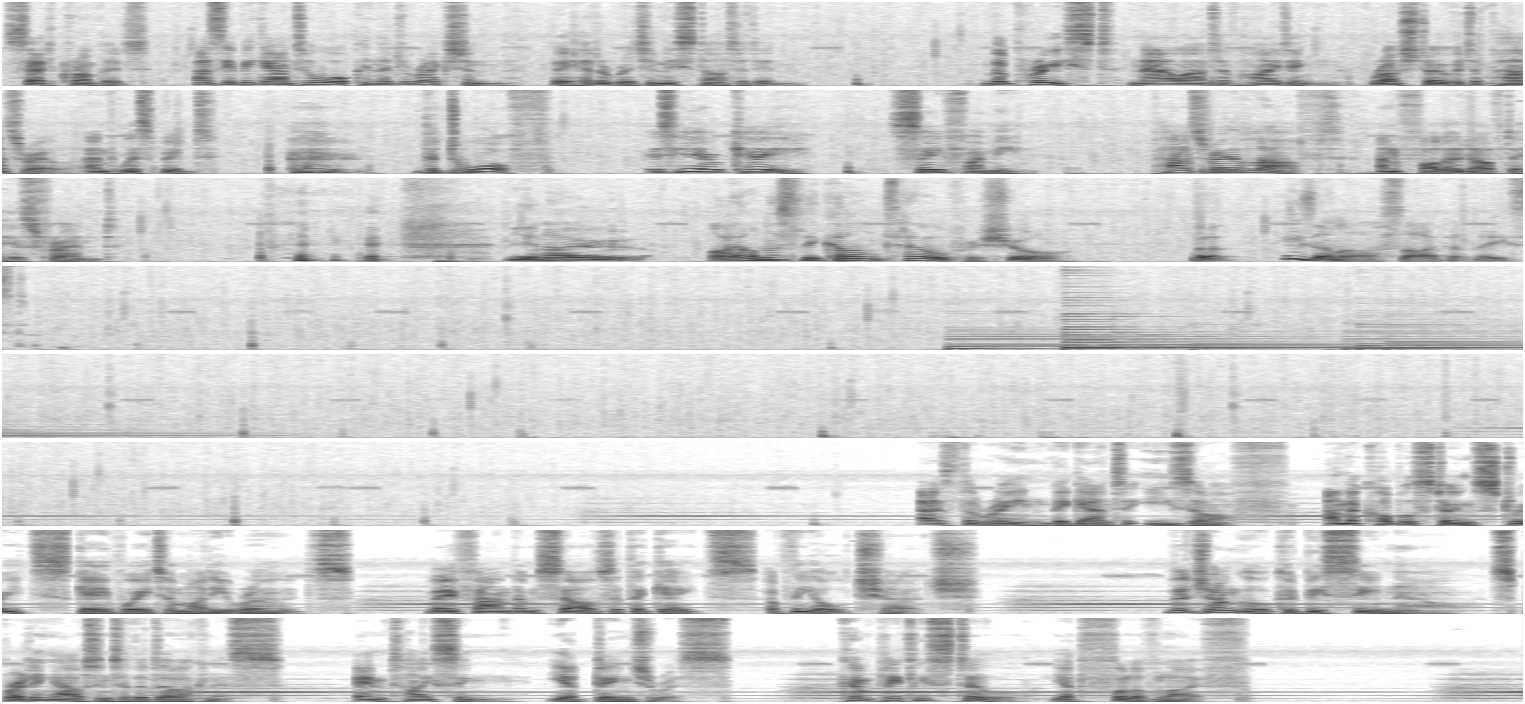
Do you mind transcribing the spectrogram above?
Said Krumpet as he began to walk in the direction they had originally started in. The priest, now out of hiding, rushed over to Pazrael and whispered, "Uh, The dwarf! Is he okay? Safe, I mean. Pasrael laughed and followed after his friend. You know, I honestly can't tell for sure, but he's on our side at least. As the rain began to ease off and the cobblestone streets gave way to muddy roads, they found themselves at the gates of the old church. The jungle could be seen now, spreading out into the darkness, enticing yet dangerous, completely still yet full of life.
